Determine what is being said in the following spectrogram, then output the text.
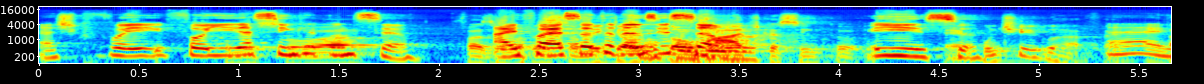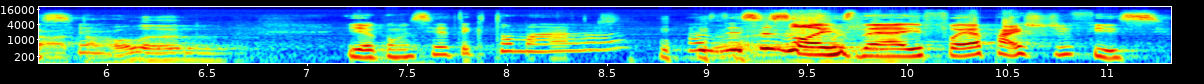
Acho que foi, foi assim que aconteceu. Aí foi essa transição. Assim, isso. É contigo, Rafa. É, tá, tá rolando. E eu comecei a ter que tomar as decisões, é, né? Aí foi a parte difícil.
